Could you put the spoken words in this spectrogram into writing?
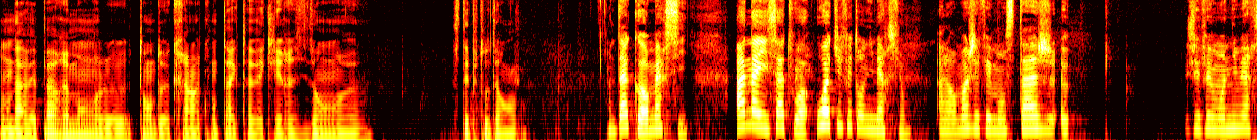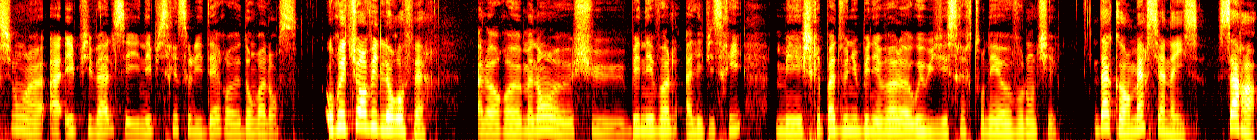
On n'avait pas vraiment le temps de créer un contact avec les résidents. euh, C'était plutôt dérangeant. D'accord, merci. Anaïs, à toi, où as-tu fait ton immersion? Alors moi, j'ai fait mon stage... euh, j'ai fait mon immersion euh, à Épival, c'est une épicerie solidaire euh, dans Valence. Aurais-tu envie de le refaire? Alors euh, maintenant, euh, je suis bénévole à l'épicerie, mais je serais pas devenue bénévole. euh, oui, oui, j'y serais retournée euh, volontiers. D'accord, merci Anaïs. Sarah,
